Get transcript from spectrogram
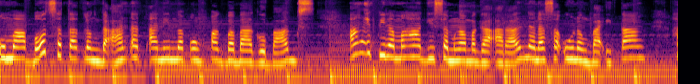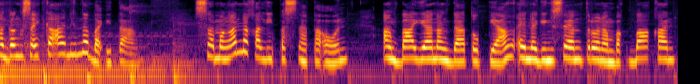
Umabot sa 360 pagbabago bags ang ipinamahagi sa mga mag-aaral na nasa unang baitang hanggang sa ika-anim na baitang. Sa mga nakalipas na taon, ang bayan ng Datopiang ay naging sentro ng bakbakan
